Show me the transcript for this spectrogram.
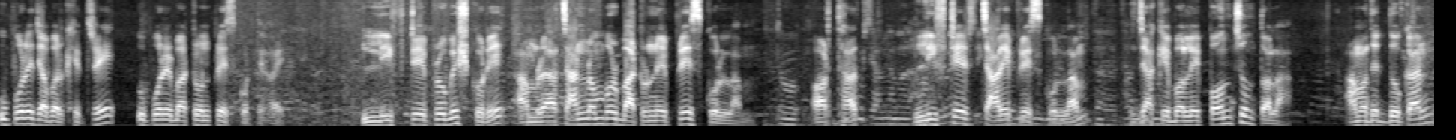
উপরে যাবার ক্ষেত্রে উপরের বাটন প্রেস করতে হয়। লিফটে প্রবেশ করে আমরা চার নম্বর বাটনে প্রেস করলাম। অর্থাৎ লিফটের চারে প্রেস করলাম, যাকে বলে পঞ্চম তলা। আমাদের দোকান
